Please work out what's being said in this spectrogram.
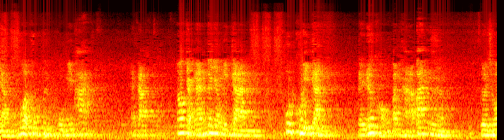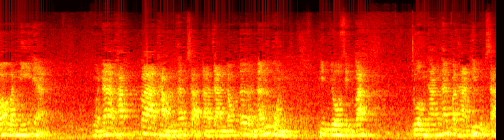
ยังทั่วทุกภูมิภาคนะครับ นอกจากนั้นก็ยังมีการพูดคุยกันในเรื่องของปัญหาบ้านเมือง โดยเฉพาะวันนี้เนี่ยหัวหน้าพักกล้าทำท่านศาสตราจารย์ ดรนฤมลพินโยสินวัตรรวมทั้งท่านประธานที่ปรึกษา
